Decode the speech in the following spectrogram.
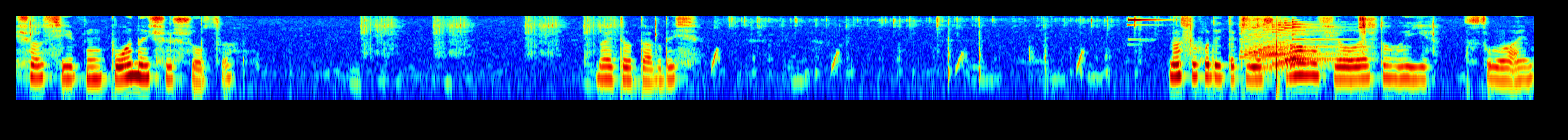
Що ці помпони чи що це? Давайте отак десь. У нас виходить такий яскраво фіолетовий слайм.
